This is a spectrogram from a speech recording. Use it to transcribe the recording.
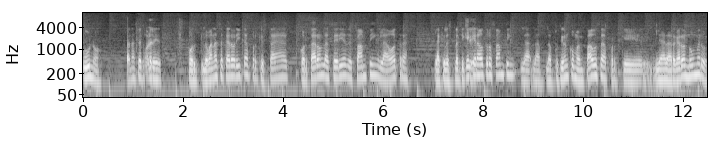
uno. Van a ser tres. Porque, lo van a sacar ahorita porque está cortaron la serie de Something, la otra. La que les platiqué Sí. que era otro Something, la, la, la pusieron como en pausa porque le alargaron números.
